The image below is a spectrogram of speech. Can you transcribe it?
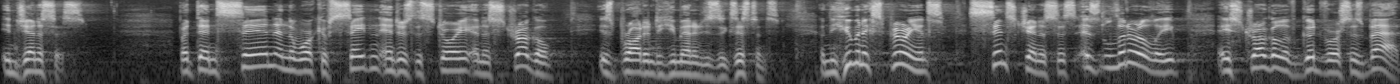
in Genesis. But then sin and the work of Satan enters the story and a struggle is brought into humanity's existence. And the human experience since Genesis is literally a struggle of good versus bad.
